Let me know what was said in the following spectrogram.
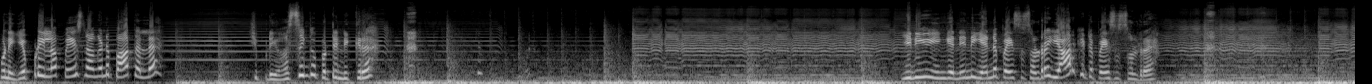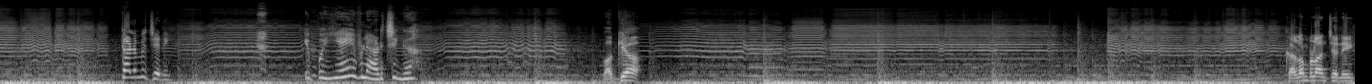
உன்னை எப்படி எல்லாம் பேசுனாங்கன்னு பார்த்தல்ல? இப்படி அசிங்கப்பட்டு நிக்கிற? இனியும் இங்க நின்னு என்ன பேச சொல்ற? யார்கிட்ட பேச சொல்ற? கிளம்பு ஜெனி. இப்போ ஏன் இவ்வளவு அடிச்சீங்க? பாக்யா கிளம்பலாம் சென்னை.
